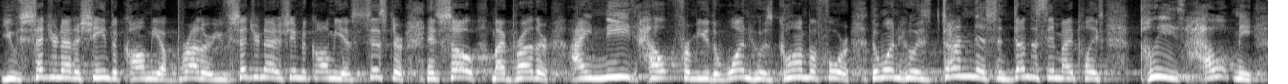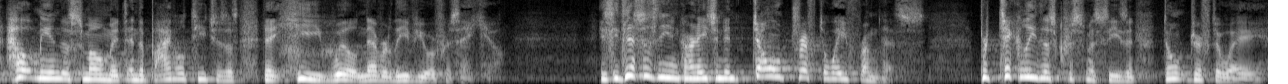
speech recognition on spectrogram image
You've said you're not ashamed to call me a brother. You've said you're not ashamed to call me a sister. And so, my brother, I need help from you, the one who has gone before, the one who has done this and done this in my place. Please help me, help me in this moment. And the Bible teaches us that He will never leave you or forsake you. You see, this is the incarnation, and don't drift away from this particularly this Christmas season. Don't drift away.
